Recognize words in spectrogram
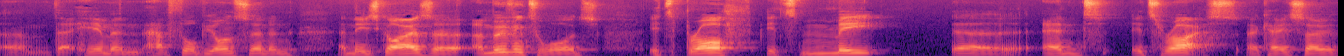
um, that him and Hafthor Bjornsson and, and these guys are, are moving towards. It's broth, it's meat, uh, and it's rice. Okay, so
